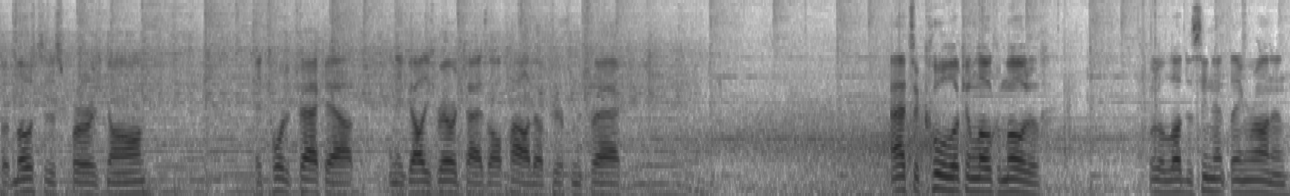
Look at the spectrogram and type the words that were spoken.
but most of the spur is gone. They tore the track out and they got all these railroad ties all piled up here from the track. That's a cool looking locomotive. Would have loved to seen that thing running.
